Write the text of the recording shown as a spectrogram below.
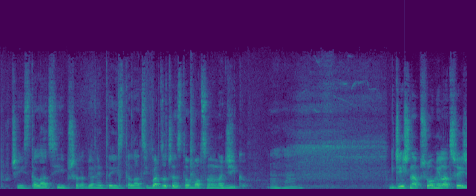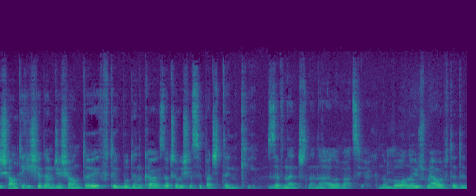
prucie instalacji, przerabianie tej instalacji, bardzo często mocno na dziko. Mhm. Gdzieś na przełomie lat 60. i 70. w tych budynkach zaczęły się sypać tynki zewnętrzne na elewacjach. No bo one już miały wtedy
